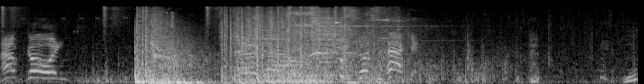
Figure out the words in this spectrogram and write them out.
Outgoing! They're down! Good packet! Ugh.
